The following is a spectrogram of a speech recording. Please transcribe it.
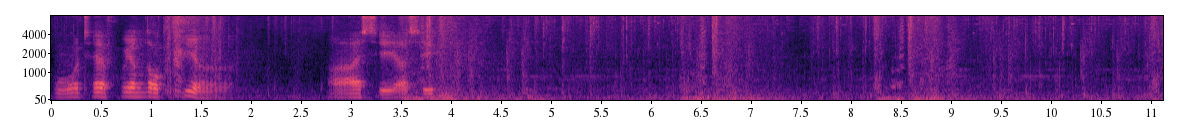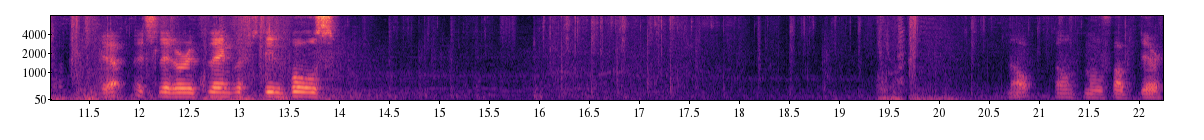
What have we unlocked here? I see, I see. Yeah, it's literally playing with steel balls. No, don't move up there.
